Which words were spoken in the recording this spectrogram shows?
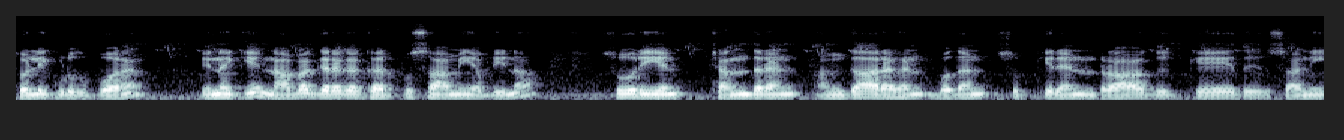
சொல்லி கொடுக்க போகிறேன் இன்றைக்கி நவகிரக கற்புசாமி அப்படின்னா சூரியன் சந்திரன் அங்காரகன் புதன் சுக்கிரன் ராகு கேது சனி.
